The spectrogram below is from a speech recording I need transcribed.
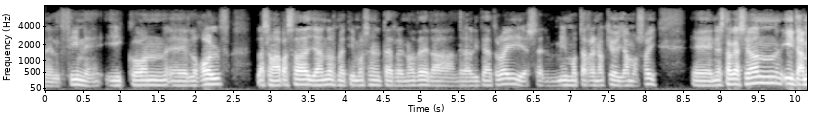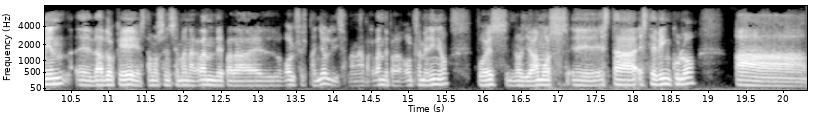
el cine y con el golf, la semana pasada ya nos metimos en el terreno de la, de la literatura y es el mismo terreno que hoyamos hoy. Eh, en esta ocasión, y también dado que estamos en semana grande para el golf español y semana grande para el golf femenino, pues nos llevamos eh, esta, este vínculo a-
